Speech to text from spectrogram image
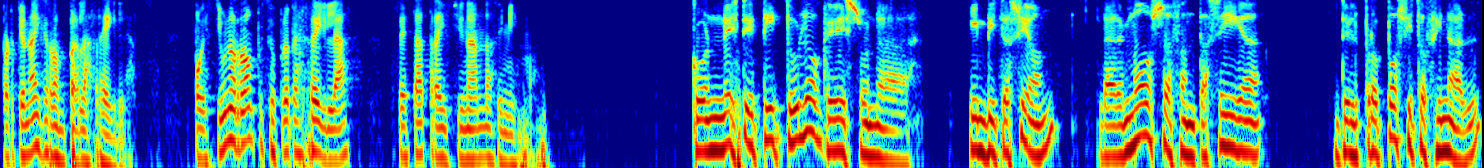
Porque no hay que romper las reglas. Porque si uno rompe sus propias reglas, se está traicionando a sí mismo. Con este título, que es una invitación, la hermosa fantasía del propósito final,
